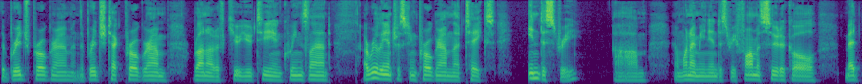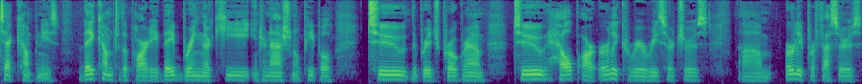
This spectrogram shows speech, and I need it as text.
the Bridge program and the Bridge Tech program run out of QUT in Queensland, a really interesting program that takes industry, um, and when I mean industry, pharmaceutical, medtech companies, they come to the party. They bring their key international people to the Bridge program to help our early career researchers, um, early professors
